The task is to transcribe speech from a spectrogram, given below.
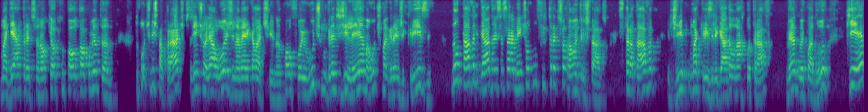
uma guerra tradicional, que é o que o Paulo estava comentando. Do ponto de vista prático, se a gente olhar hoje na América Latina, qual foi o último grande dilema, a última grande crise, não estava ligada necessariamente ao conflito tradicional entre Estados. Se tratava de uma crise ligada ao narcotráfico, né, no Equador, que é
